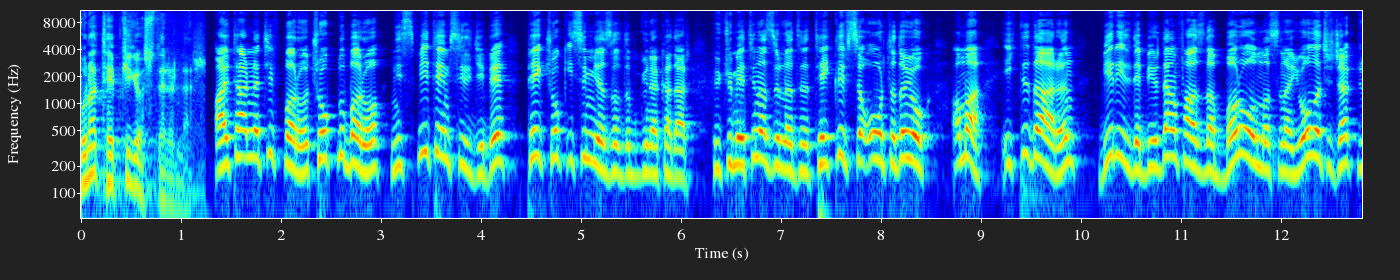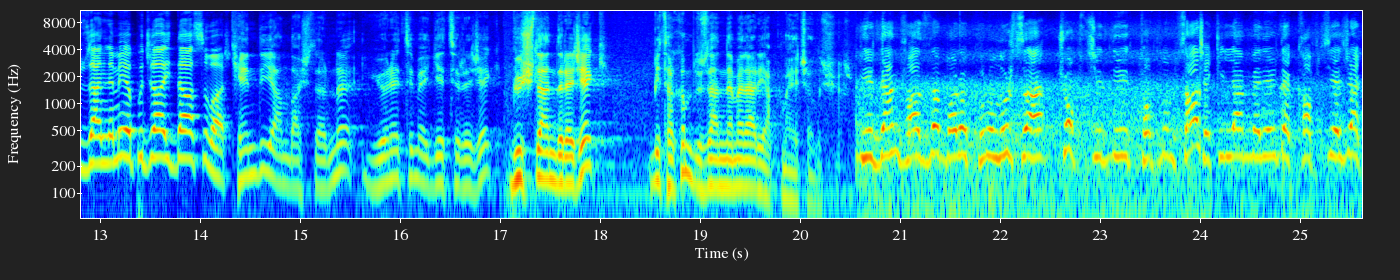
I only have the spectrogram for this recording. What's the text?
buna tepki gösterirler. Alternatif baro, çoklu baro, nispi temsil gibi pek çok isim yazıldı bugüne kadar. Hükümetin hazırladığı teklifse ortada yok ama iktidarın bir ilde birden fazla baro olmasına yol açacak düzenleme yapacağı iddiası var. Kendi yandaşlarını yönetime getirecek, güçlendirecek bir takım düzenlemeler yapmaya çalışıyor. Birden fazla baro kurulursa çok ciddi toplumsal şekillenmeleri de kapsayacak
